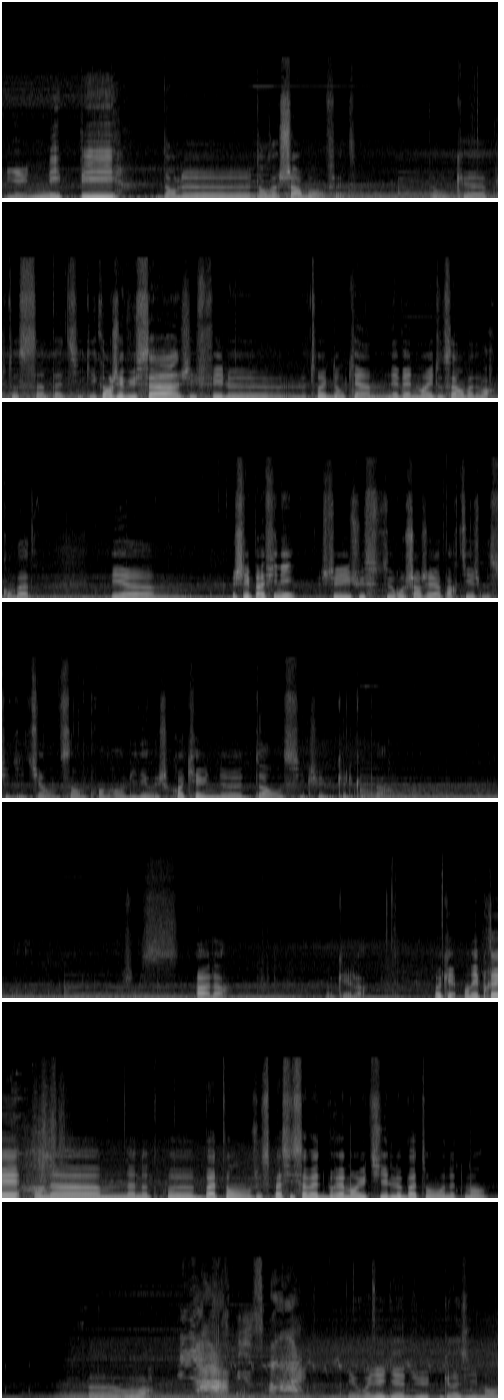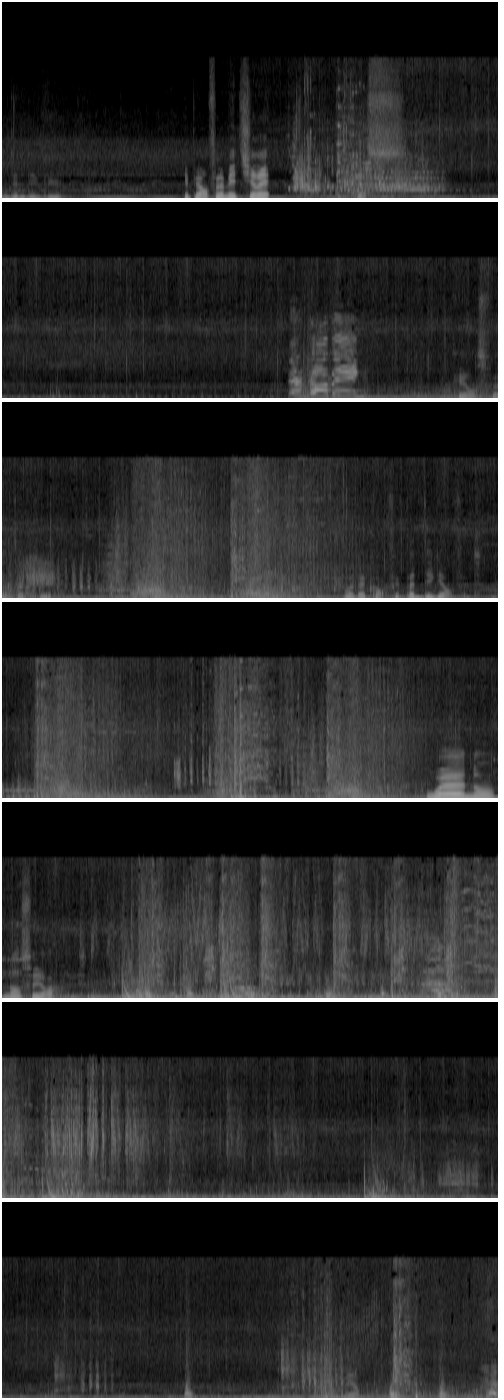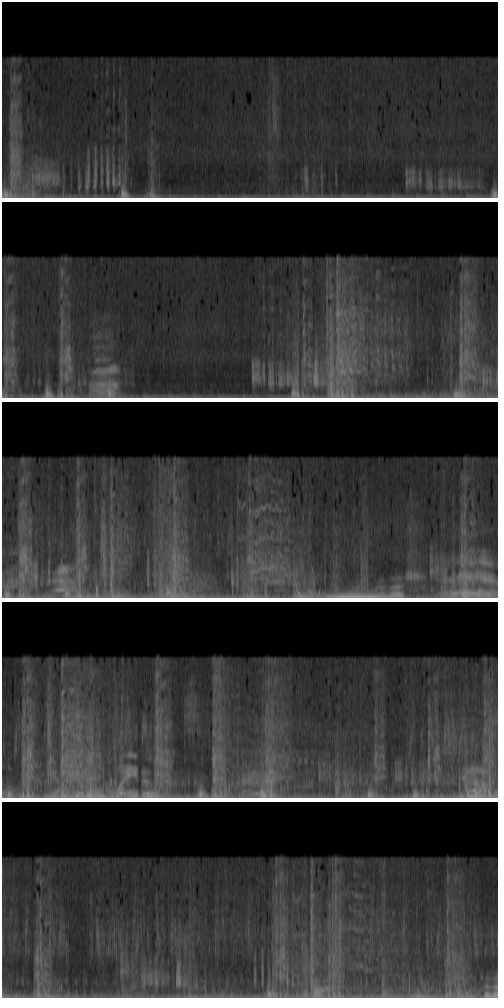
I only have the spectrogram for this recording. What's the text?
Il y a une épée dans le dans un charbon en fait. Donc euh, plutôt sympathique. Et quand j'ai vu ça, j'ai fait le, truc. Donc il y a un événement et tout ça, on va devoir combattre. Et euh, je l'ai pas fini. J'ai juste rechargé la partie et je me suis dit tiens ça on le prendra en vidéo. Et je crois qu'il y a une dent aussi que j'ai vu quelque part. Ah là. Ok là. Ok, on est prêt. On a, on a notre bâton. Je sais pas si ça va être vraiment utile le bâton honnêtement. Euh, on va voir. Ah, it's hot. Et vous voyez qu'il y a du grésillement dès le début. Épée enflammée, tirée. Yes. Et on se fait attaquer. Ouais d'accord, on fait pas de dégâts en fait. Ouais, non, non, ça ira.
